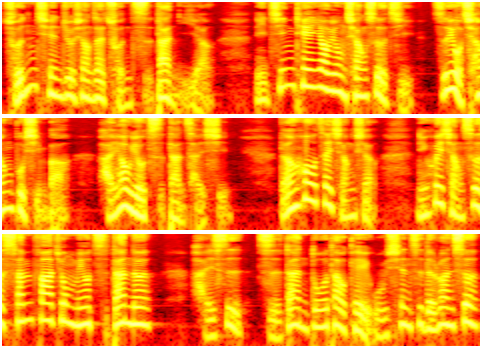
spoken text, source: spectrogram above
存钱就像在存子弹一样。你今天要用枪射击，只有枪不行吧？还要有子弹才行。然后再想想，你会想射三发就没有子弹呢，还是子弹多到可以无限制的乱射？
